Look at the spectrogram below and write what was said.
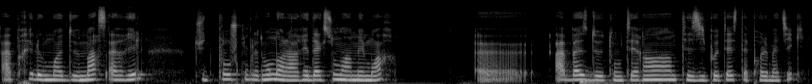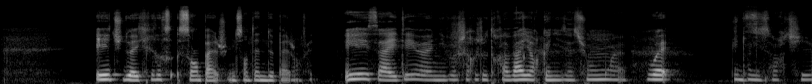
après le mois de mars-avril, tu te plonges complètement dans la rédaction d'un mémoire euh, à base de ton terrain, tes hypothèses, tes problématiques. Et tu dois écrire 100 pages, une centaine de pages en fait. Et ça a été euh, niveau charge de travail, organisation euh, Ouais. Tu t'en es sorti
